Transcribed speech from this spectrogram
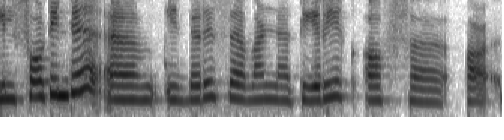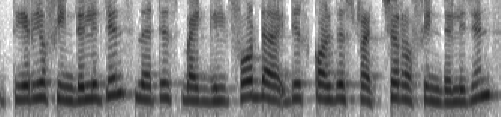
ഗിൽഫോർഡിന്റെ ദർ ഇസ് വൺ തിയറി ഓഫ് തിയറി ഓഫ് ഇന്റലിജൻസ് ദാറ്റ് ഇസ് ബൈ ഗിൽഫോർഡ് ഇറ്റ് ഇസ് കോൾഡ് ദ സ്ട്രക്ചർ ഓഫ് ഇന്റലിജൻസ്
